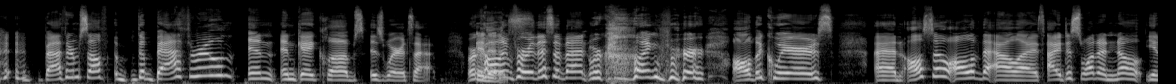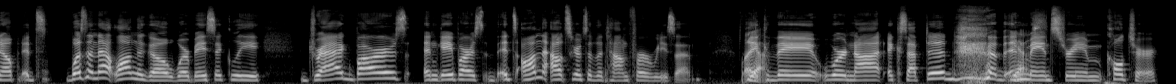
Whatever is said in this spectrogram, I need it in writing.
bathroom self, the bathroom in in gay clubs is where it's at. We're it calling is. for this event. We're calling for all the queers and also all of the allies. I just want to note, you know, it wasn't that long ago where basically drag bars and gay bars it's on the outskirts of the town for a reason like yeah. they were not accepted in yes. mainstream culture.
